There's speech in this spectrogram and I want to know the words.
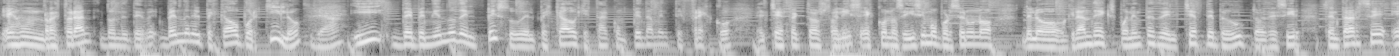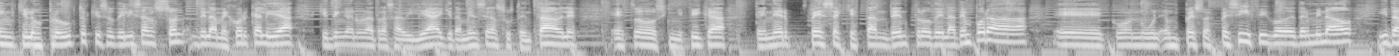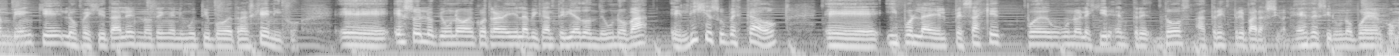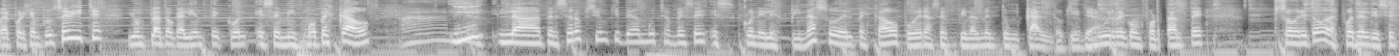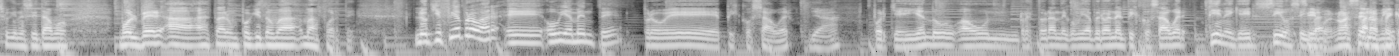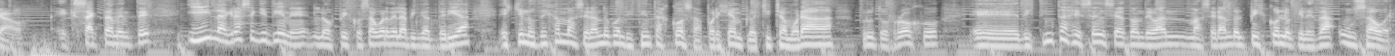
Es un restaurante donde te ve- venden el pescado por kilo ya. y dependiendo del peso del pescado que está completamente fresco, el chef Héctor Solís es conocidísimo por ser uno de los grandes exponentes del chef de producto, es decir, centrarse en que los productos que se utilizan son de la mejor calidad, que tengan una trazabilidad y que también sean sustentables. Esto significa tener peces que están dentro de la temporada, eh, con un, un peso específico determinado y también que los vegetales no tengan ningún tipo de transgénico. Eh, eso es lo que uno va a encontrar ahí en la picantería donde uno va, elige su pescado eh, y por la, el pesaje puede uno elegir entre dos a tres preparaciones. Es decir, uno puede comer, por ejemplo, un ceviche y un plato caliente con ese mismo pescado. Ah, Y la tercera opción que te dan muchas veces es con el espinazo del pescado poder hacer finalmente un caldo, que es muy reconfortante, sobre todo después del 18 que necesitamos volver a, a estar un poquito más, más fuerte. Lo que fui a probar, eh, obviamente, probé pisco sour, ya. porque yendo a un restaurante de comida peruana, el pisco sour tiene que ir sí o sí. Sí, pues no para los pecados. Exactamente. Y la gracia que tiene los pisco sour de la picantería es que los dejan macerando con distintas cosas. Por ejemplo, chicha morada, frutos rojos, eh, distintas esencias donde van macerando el pisco, lo que les da un sabor.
